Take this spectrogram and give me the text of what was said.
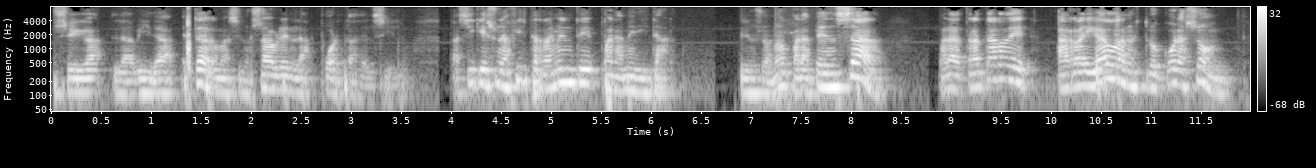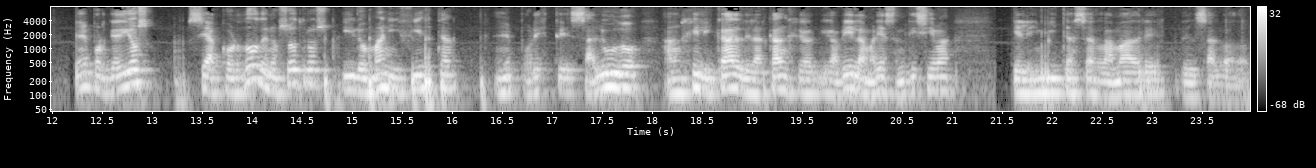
llega la vida eterna, se nos abren las puertas del cielo. Así que es una fiesta realmente para meditar, ¿no? para pensar, para tratar de arraigarla a nuestro corazón, ¿eh? porque Dios se acordó de nosotros y lo manifiesta ¿eh? por este saludo angelical del arcángel Gabriel a María Santísima que le invita a ser la madre del Salvador.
